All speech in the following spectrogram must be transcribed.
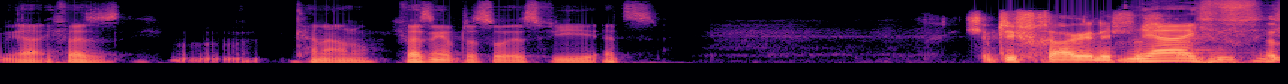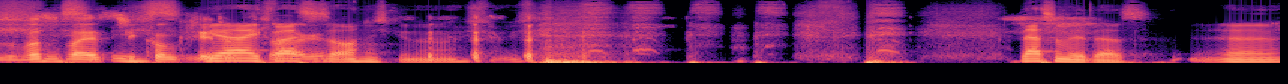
ja, ich weiß es nicht. Keine Ahnung. Ich weiß nicht, ob das so ist wie jetzt. Ich habe die Frage nicht verstanden. Ja, ich, also was war jetzt die konkrete Frage? Ja, ich weiß es auch nicht genau. Lassen wir das. Äh,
